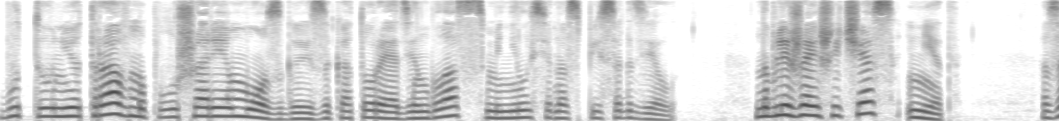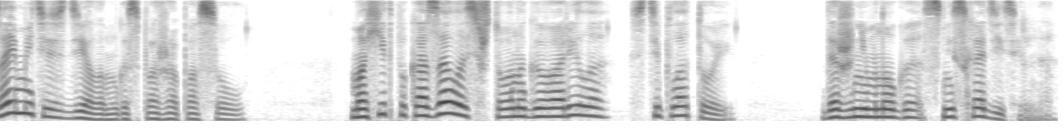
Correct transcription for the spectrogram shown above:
будто у нее травма полушария мозга, из-за которой один глаз сменился на список дел. На ближайший час нет. Займитесь делом, госпожа посол. Махит показалось, что она говорила с теплотой, даже немного снисходительно.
